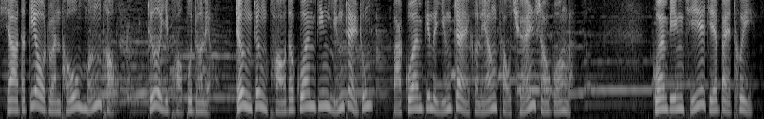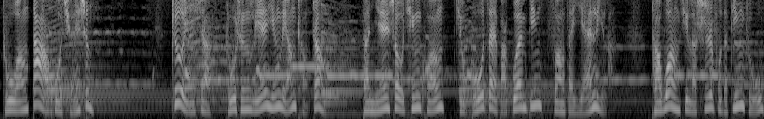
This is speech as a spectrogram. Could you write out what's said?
吓得掉转头猛跑。这一跑不得了。正正跑到官兵营寨中，把官兵的营寨和粮草全烧光了。官兵节节败退，诸王大获全胜。这一下，朱生连赢两场仗。他年少轻狂，就不再把官兵放在眼里了。他忘记了师傅的叮嘱，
